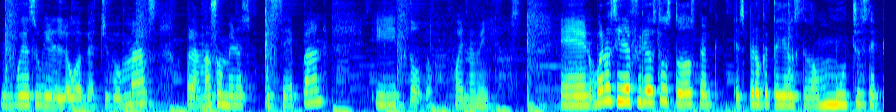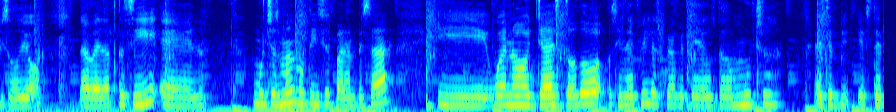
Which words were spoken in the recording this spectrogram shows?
les voy a subir el logo de HBO Max para más o menos que sepan y todo. Bueno, amigos. Eh, bueno, cinefilos, esto es todo. Espero, que te haya gustado mucho este episodio. La verdad que sí. muchas más noticias para empezar. Y bueno, ya es todo. Cinefilo, espero que te haya gustado mucho este, este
